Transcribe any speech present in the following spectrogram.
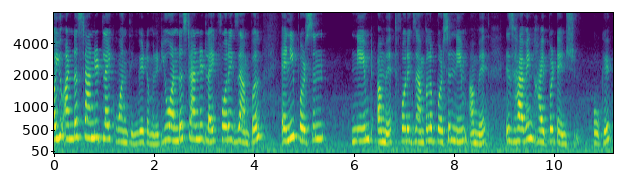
or you understand it like one thing. Wait a minute. You understand it like for example any person named amit for example a person named amit is having hypertension okay?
